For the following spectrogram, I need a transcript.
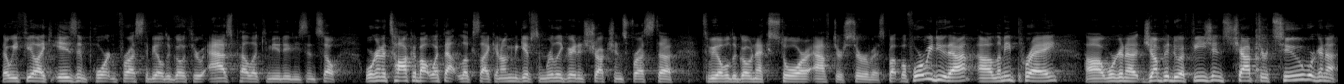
that we feel like is important for us to be able to go through as Pella communities. And so we're going to talk about what that looks like. And I'm going to give some really great instructions for us to, to be able to go next door after service. But before we do that, uh, let me pray. Uh, we're going to jump into Ephesians chapter 2. We're going to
